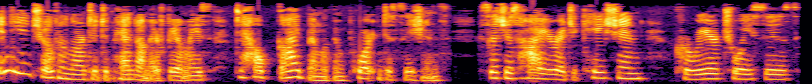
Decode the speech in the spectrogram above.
Indian children learn to depend on their families to help guide them with important decisions such as higher education, career choices,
